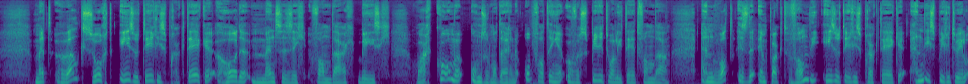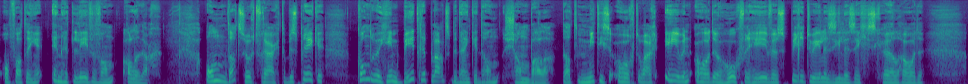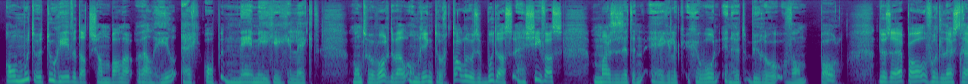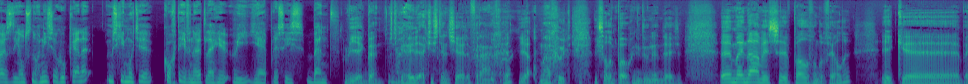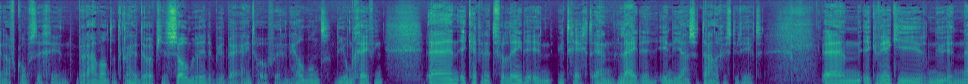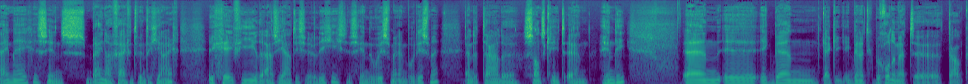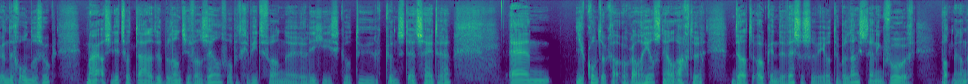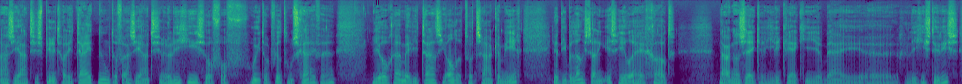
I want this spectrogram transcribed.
Met welk soort esoterische praktijken houden mensen zich vandaag bezig? Waar komen onze moderne opvattingen over spiritualiteit vandaan? En wat is de impact van die esoterische praktijken en die spirituele opvattingen in het leven van alle dag? Om dat soort vragen te bespreken, konden we geen betere plaats bedenken dan Shambhala, dat mythische oord waar eeuwenoude, hoogverheven spirituele zielen zich schuilhouden. Al moeten we toegeven dat Shambhala wel heel erg op Nijmegen gelijkt. Want we worden wel omringd door talloze boeddha's en shivas, maar ze zitten eigenlijk gewoon in het bureau van Paul. Dus uh, Paul, voor de luisteraars die ons nog niet zo goed kennen, Misschien moet je kort even uitleggen wie jij precies bent. Wie ik ben. Dat is natuurlijk een hele existentiële vraag. Hè? Ja, maar goed, ik zal een poging doen in deze. Uh, mijn naam is uh, Paul van der Velde. Ik uh, ben afkomstig in Brabant, het kleine dorpje Zomeren, de buurt bij Eindhoven en Helmond, die omgeving. En ik heb in het verleden in Utrecht en Leiden Indiaanse talen gestudeerd. En ik werk hier nu in Nijmegen sinds bijna 25 jaar. Ik geef hier de Aziatische religies, dus Hindoeïsme en Boeddhisme, en de talen Sanskriet en Hindi. En eh, ik ben, kijk, ik, ik ben natuurlijk begonnen met uh, taalkundig onderzoek. Maar als je dit soort talen doet, beland je vanzelf op het gebied van uh, religies, cultuur, kunst, et cetera. En je komt ook al, ook al heel snel achter dat ook in de westerse wereld de belangstelling voor wat men dan Aziatische spiritualiteit noemt, of Aziatische religies, of, of hoe je het ook wilt omschrijven, yoga, meditatie, al dat soort zaken meer. Ja, die belangstelling is heel erg groot. Nou, en dan zeker hier, ik werk hier bij uh, religiestudies.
